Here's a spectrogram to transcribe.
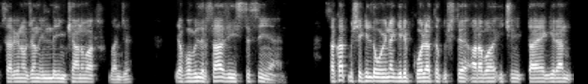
Sergen Hoca'nın elinde imkanı var bence. Yapabilir sadece istesin yani. Sakat bir şekilde oyuna girip gol atıp işte araba için iddiaya giren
